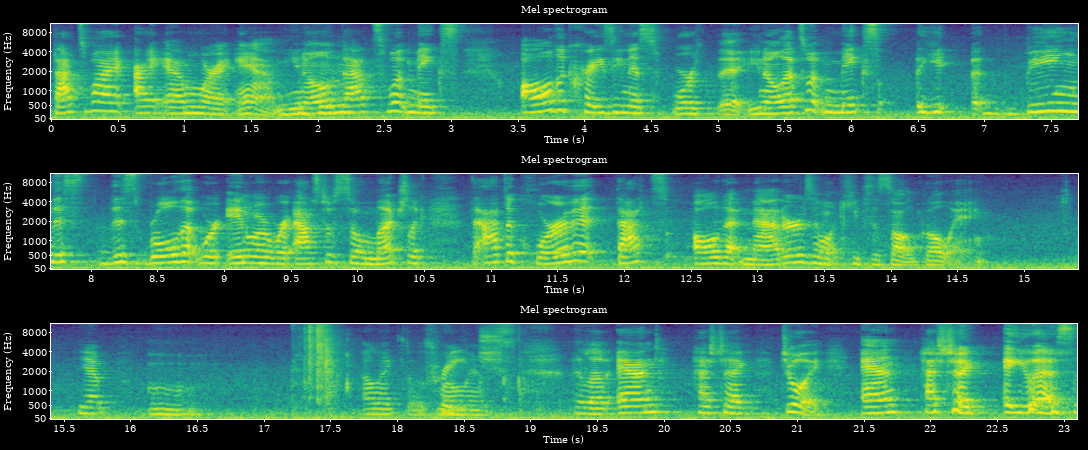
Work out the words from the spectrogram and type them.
that's why I am where I am." You know, that's what makes all the craziness worth it. You know, that's what makes being this this role that we're in where we're asked of so much like the, at the core of it that's all that matters and what keeps us all going yep. Mm. I like those Preach. moments. I love and hashtag joy and hashtag AUS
